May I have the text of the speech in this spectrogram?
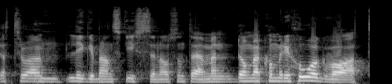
jag tror jag Mm. ligger bland skisserna och sånt där. Men de jag kommer ihåg var att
